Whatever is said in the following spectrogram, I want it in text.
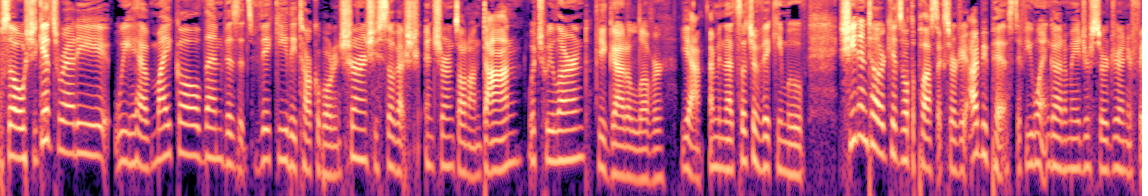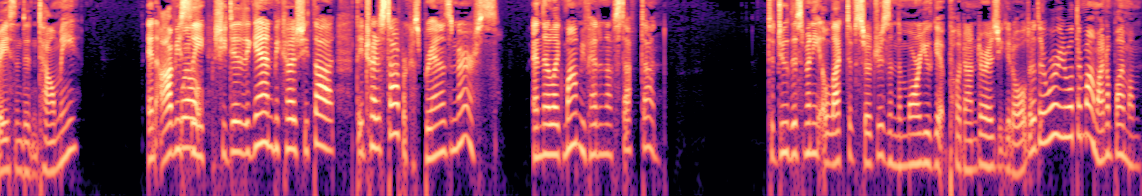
So she gets ready. We have Michael then visits Vicki. They talk about insurance. She's still got sh- insurance out on Donn, which we learned. You gotta love her. Yeah, I mean that's such a Vicki move. She didn't tell her kids about the plastic surgery. I'd be pissed if you went and got a major surgery on your face and didn't tell me. And obviously, Well- she did it again because she thought they'd try to stop her because Briana's a nurse, and they're like, "Mom, you've had enough stuff done." To do this many elective surgeries, and the more you get put under as you get older, they're worried about their mom. I don't blame them.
